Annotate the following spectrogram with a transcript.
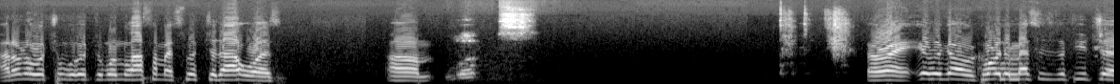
I don't know which one, which one the last time I switched it out was. Um, Whoops. all right, here we go. Recording a message to the future.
